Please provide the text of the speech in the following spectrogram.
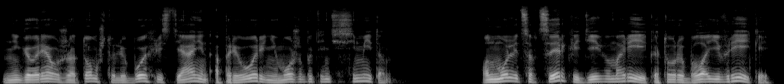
не говоря уже о том, что любой христианин априори не может быть антисемитом. Он молится в церкви Деве Марии, которая была еврейкой,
